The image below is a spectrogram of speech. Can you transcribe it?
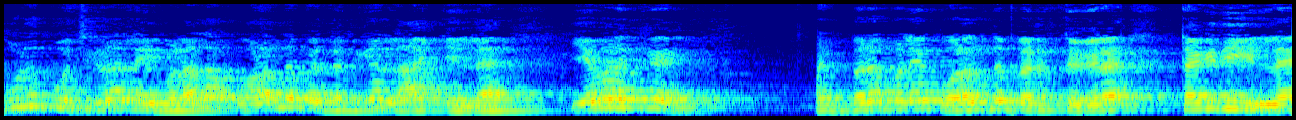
புழு பூச்சிக்கிறா இல்லை இவளால குழந்தை பெற்றதுக்கு லாக்கி இல்லை. இவனுக்கு பிறப்பிலே குழந்தை பெருத்துக்கிற தகுதி இல்லை.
